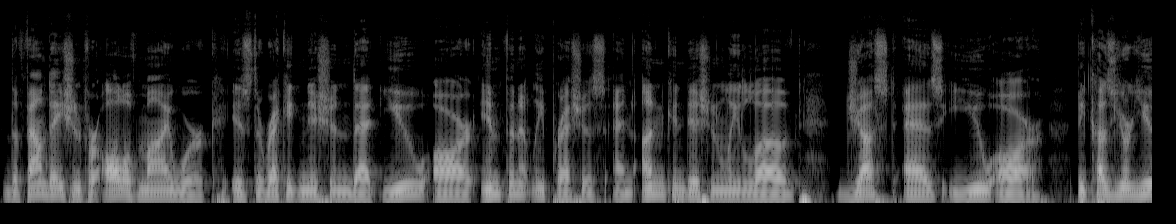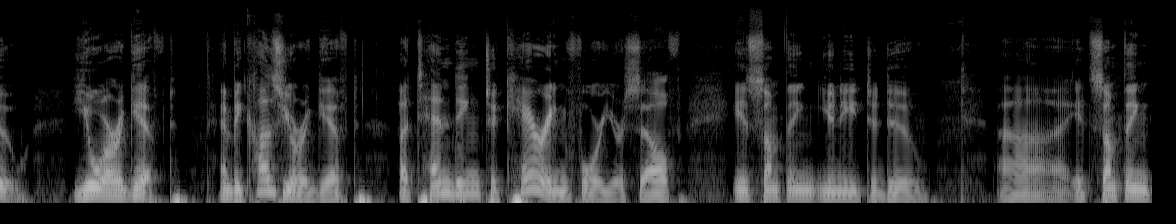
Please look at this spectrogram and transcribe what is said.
the foundation for all of my work is the recognition that you are infinitely precious and unconditionally loved just as you are, because you're you. You are a gift. And because you're a gift, attending to caring for yourself is something you need to do. Uh, it's something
